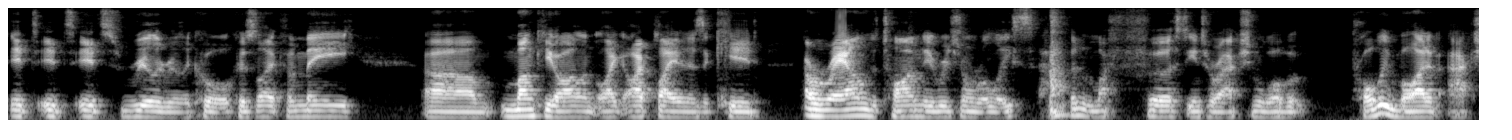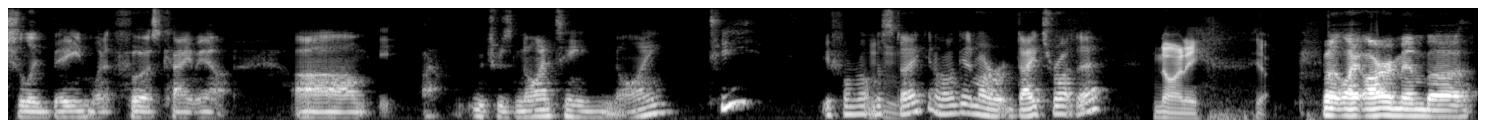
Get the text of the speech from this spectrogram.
it's it's it's really really cool because like for me, um, Monkey Island, like I played it as a kid. Around the time the original release happened, my first interaction with it probably might have actually been when it first came out. Um, which was 1990, if I'm not Mhm. mistaken. Am I getting my dates right there? 90. But like I remember,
